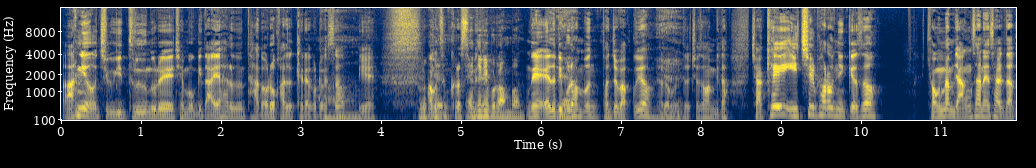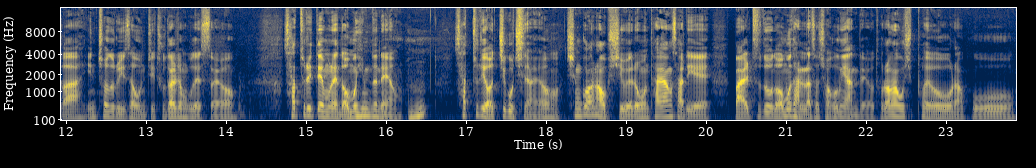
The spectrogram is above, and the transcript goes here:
아니요. 지금 이 들은 노래 제목이 나의 하루는 다 너로 가득해라 그래서 예. 그렇게 아무튼 그렇습니다. 애드립으로 한번. 네, 애드립으로 예. 한번 던져 봤고요. 여러분들 죄송합니다. 자, K2785 님께서 경남 양산에 살다가 인천으로 이사 온 지 두 달 정도 됐어요. 사투리 때문에 너무 힘드네요. 사투리 어찌 고치나요? 친구 하나 없이 외로운 타향살이에 말투도 너무 달라서 적응이 안 돼요. 돌아가고 싶어요라고.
